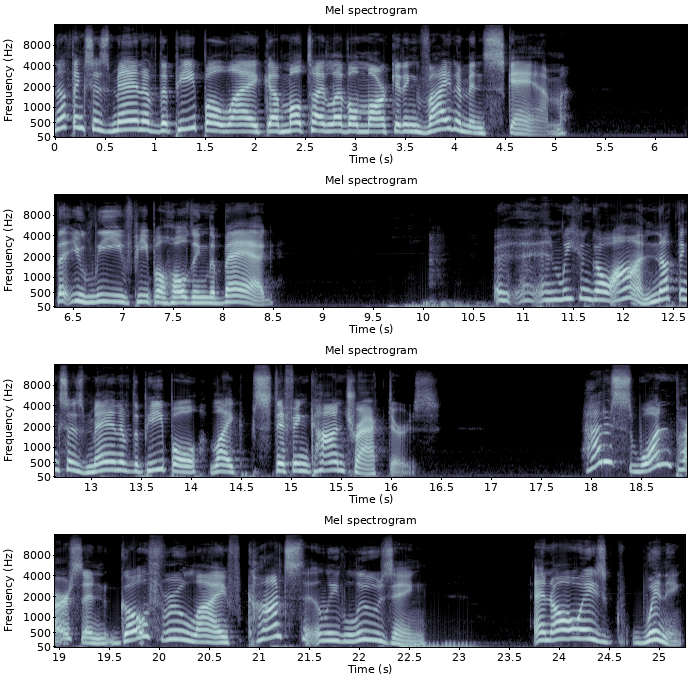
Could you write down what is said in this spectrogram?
Nothing says man of the people like a multi level marketing vitamin scam that you leave people holding the bag. Uh, uh, and we can go on. Nothing says man of the people like stiffing contractors. How does one person go through life constantly losing and always winning,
